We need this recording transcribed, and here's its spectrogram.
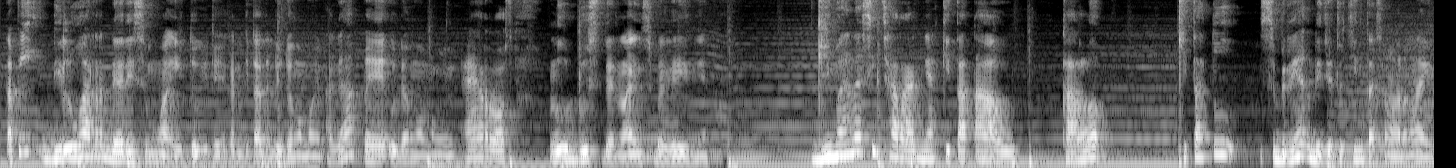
tapi di luar dari semua itu gitu ya kan kita tadi udah ngomongin agape, udah ngomongin eros, ludus dan lain sebagainya. Gimana sih caranya kita tahu kalau kita tuh sebenarnya udah jatuh cinta sama orang lain?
